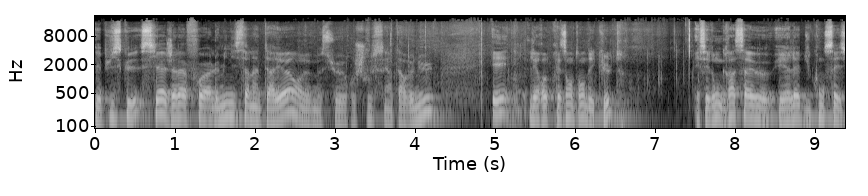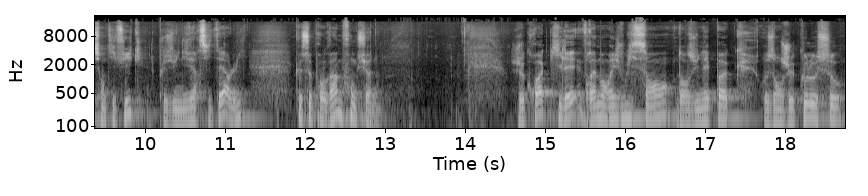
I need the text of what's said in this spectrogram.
mais puisque siège à la fois le ministère de l'Intérieur, euh, M. Rouchous est intervenu, et les représentants des cultes. Et c'est donc grâce à eux et à l'aide du conseil scientifique, plus universitaire lui, que ce programme fonctionne. Je crois qu'il est vraiment réjouissant dans une époque aux enjeux colossaux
